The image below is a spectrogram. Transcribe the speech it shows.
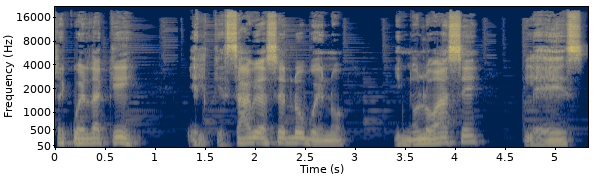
Recuerda que el que sabe hacer lo bueno y no lo hace, le es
